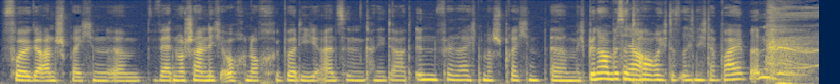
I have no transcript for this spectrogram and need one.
Folge ansprechen. Ähm, wir werden wahrscheinlich auch noch über die einzelnen KandidatInnen vielleicht mal sprechen. Ähm, ich bin aber ein bisschen Ja. traurig, dass ich nicht dabei bin.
